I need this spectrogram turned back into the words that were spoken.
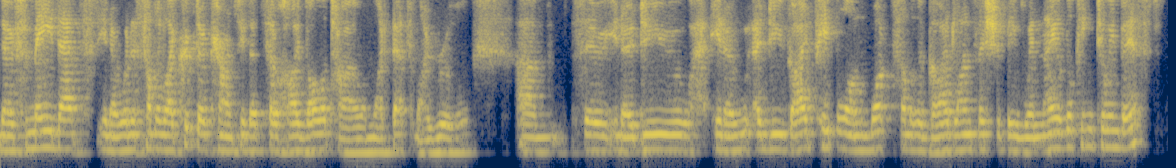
you know, for me, that's, you know, when it's something like cryptocurrency that's so high volatile, I'm like, that's my rule. Um, so, you know, do you, you know, do you guide people on what some of the guidelines they should be when they're looking to invest?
